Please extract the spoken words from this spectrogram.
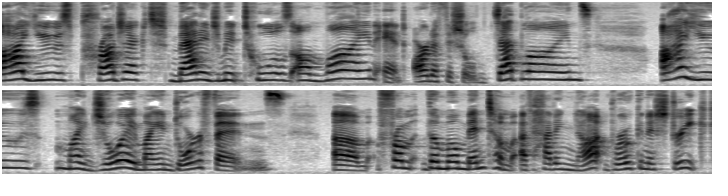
I use project management tools online and artificial deadlines. I use my joy, my endorphins um, from the momentum of having not broken a streak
